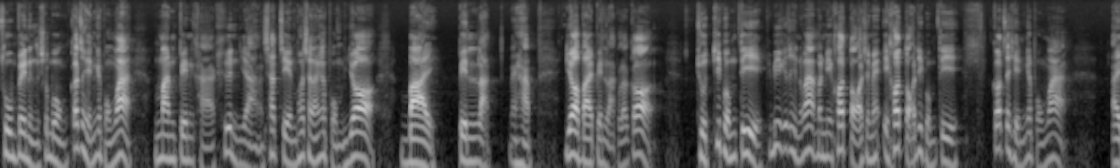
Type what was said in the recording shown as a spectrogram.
ซูมไป 1 ชั่วโมง ก็จะเห็นกับผมว่ามันเป็นขาขึ้นอย่างชัดเจน เพราะฉะนั้นกับผมย่อบายเป็นหลักนะครับ ย่อบายเป็นหลักแล้วก็ จุดที่ผมตีพี่ๆก็จะเห็นว่ามันมีข้อต่อใช่ไหมไอ้ข้อต่อที่ผมตี ก็จะเห็นกับผมว่าไอ้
